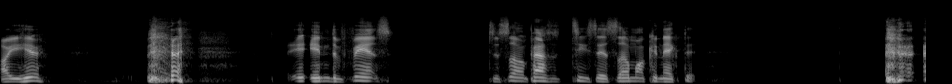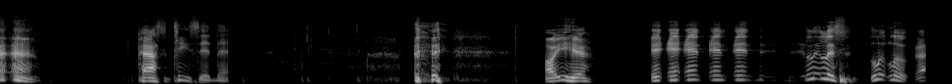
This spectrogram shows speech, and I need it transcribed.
Are you here? in defense to some, Pastor T says some are connected. Pastor T said that. are you here? And, and, and, and listen, look, look, uh,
